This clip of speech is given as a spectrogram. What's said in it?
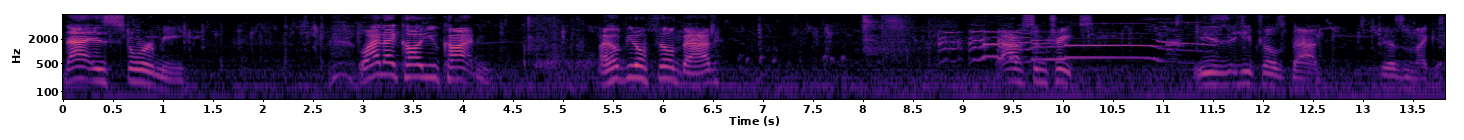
That is Stormy. Why'd I call you Cotton? I hope you don't feel bad. Have some treats. He's, he feels bad. He doesn't like it.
